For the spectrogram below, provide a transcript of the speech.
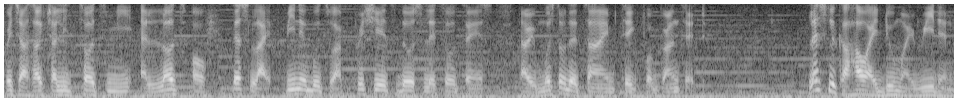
which has actually taught me a lot of this life, being able to appreciate those little things that we most of the time take for granted. Let's look at how I do my reading.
